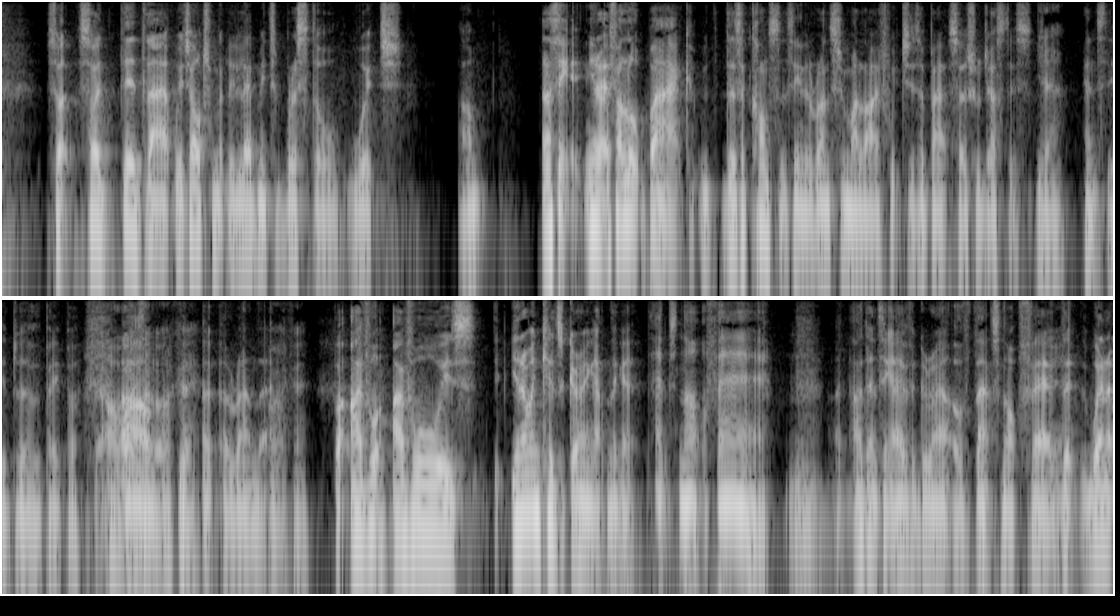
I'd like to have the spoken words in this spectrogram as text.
so, so I did that, which ultimately led me to Bristol, which, um, and I think, you know, if I look back, there's a constant theme that runs through my life, which is about social justice, yeah. hence the Observer paper. Oh, right, so- okay. a- Around that. Oh, okay. But I've, I've always, you know, when kids are growing up and they go, that's not fair. I, I don't think I ever grew out of that's not fair. Mm. Yeah. That when it,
